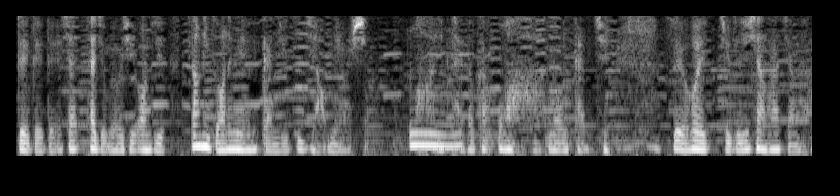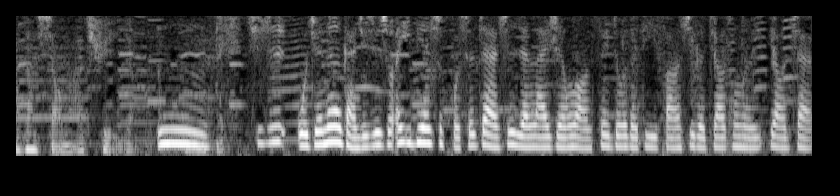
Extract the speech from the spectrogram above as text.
对对对，现在太久没回去，忘记。当你走到那边，感觉自己好渺小。哇，一抬头看，哇，那种感觉。所以我会觉得，就像他讲的，好像小麻雀一样。嗯，其实我觉得那个感觉就是说，哎，一边是火车站，是人来人往最多的地方，是一个交通的要站；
